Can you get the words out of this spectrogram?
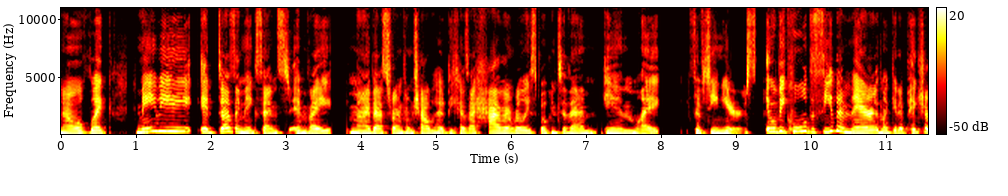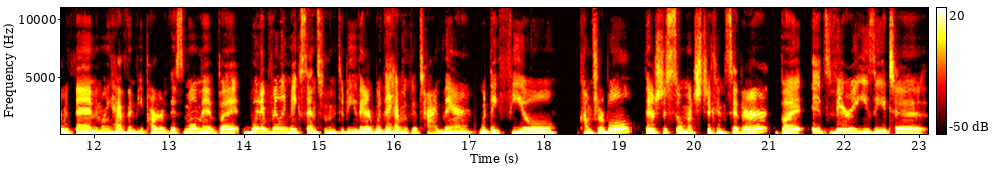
know, like maybe it doesn't make sense to invite my best friend from childhood because I haven't really spoken to them in like 15 years. It would be cool to see them there and like get a picture with them and like have them be part of this moment. But would it really make sense for them to be there? Would they have a good time there? Would they feel comfortable? There's just so much to consider, but it's very easy to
